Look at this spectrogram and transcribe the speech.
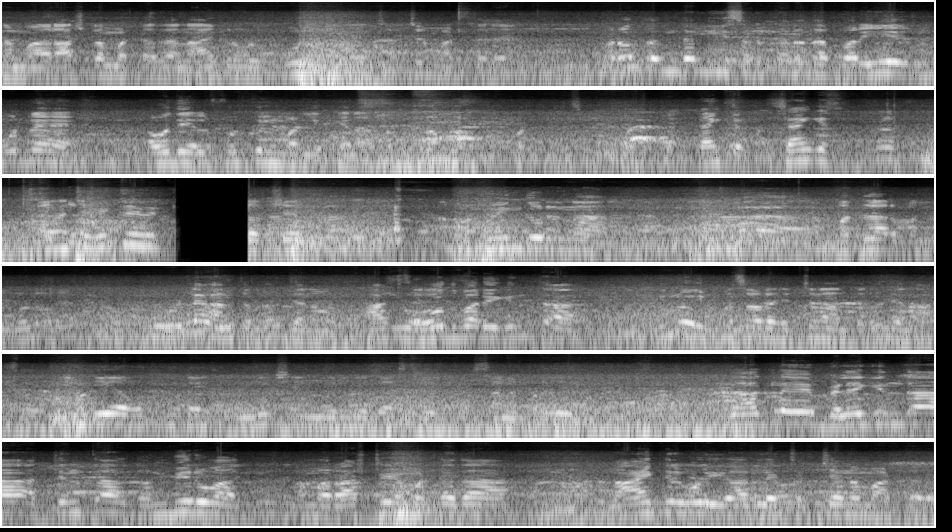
ನಮ್ಮ ರಾಷ್ಟ್ರ ಮಟ್ಟದ ನಾಯಕರುಗಳು ಕೂರ್ತಾರೆ ಚರ್ಚೆ ಮಾಡ್ತಾರೆ. ಬರುವಂಥದ್ದಲ್ಲಿ ಈ ಸರ್ಕಾರದ ಬರೀ ಮೂರನೇ ಅವಧಿಯಲ್ಲಿ ಫುಲ್ಫಿಲ್ ಮಾಡಲಿಕ್ಕೆ ನಾನು thank you thank you sir victory ಕ್ಷೇತ್ರ ಆ, ಮತದಾರ ಬಂಧುಗಳು ಒಳ್ಳೆ ಅಂತರದ ಜನ. ಆಶು ಹೋದ ಬಾರಿಗಿಂತ ಇನ್ನೂ ಇಪ್ಪತ್ತು ಸಾವಿರ ಹೆಚ್ಚಿನ ಅಂತರದ ಜನ. ಆಶು ಇಂಡಿಯಾ ಒಕ್ಕೂಟ ನಿರೀಕ್ಷೆ ಜಾಸ್ತಿ ಸ್ಥಾನ ಪಡೆದಿದೆ. ಈಗಾಗಲೇ ಬೆಳಗಿಂದ ಅತ್ಯಂತ ಗಂಭೀರವಾಗಿ ನಮ್ಮ ರಾಷ್ಟ್ರೀಯ ಮಟ್ಟದ ನಾಯಕರುಗಳು ಈಗಾಗಲೇ ಚರ್ಚೆಯನ್ನು ಮಾಡ್ತಾರೆ.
